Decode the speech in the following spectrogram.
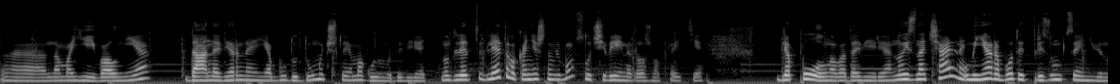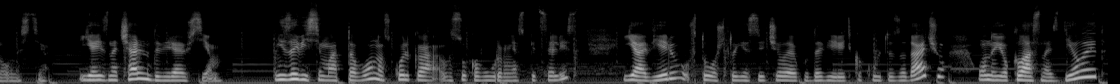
э, на моей волне, да, наверное, я буду думать, что я могу ему доверять. Но для, для этого, конечно, в любом случае время должно пройти для полного доверия. Но изначально у меня работает презумпция невиновности. Я изначально доверяю всем. Независимо от того, насколько высокого уровня специалист, я верю в то, что если человеку доверить какую-то задачу, он ее классно сделает,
